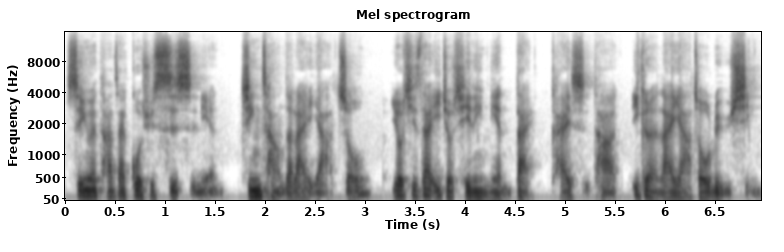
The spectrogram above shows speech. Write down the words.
是因为他在过去四十年经常的来亚洲，尤其是在一九七零年代开始，他一个人来亚洲旅行。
